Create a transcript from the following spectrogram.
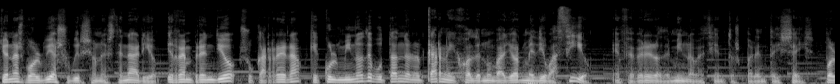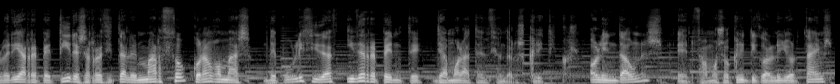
Jonas volvió a subirse a un escenario y reemprendió su carrera que culminó debutando en el Carnegie Hall de Nueva York medio vacío en febrero de 1946. Volvería a repetir ese recital en marzo con algo más de publicidad y de repente llamó la atención de los críticos. Olin Downes, el famoso crítico del New York Times,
